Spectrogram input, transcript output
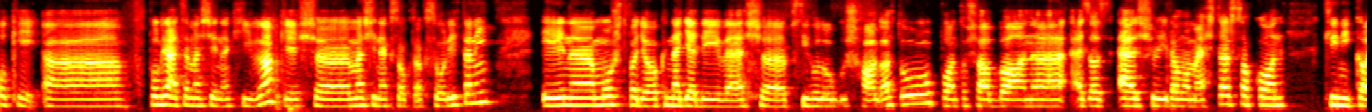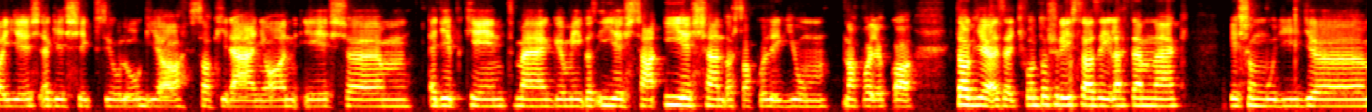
Oké, okay, uh, Pográce mesének hívnak, és uh, mesének szoktak szólítani. Én uh, most vagyok negyedéves uh, pszichológus hallgató, pontosabban uh, ez az első évam a mesterszakon, klinikai és egészségpszichológia szakirányon, és um, egyébként meg még az I. és, Sándor szakkollégiumnak vagyok a tagja, ez egy fontos része az életemnek, és amúgy így uh,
